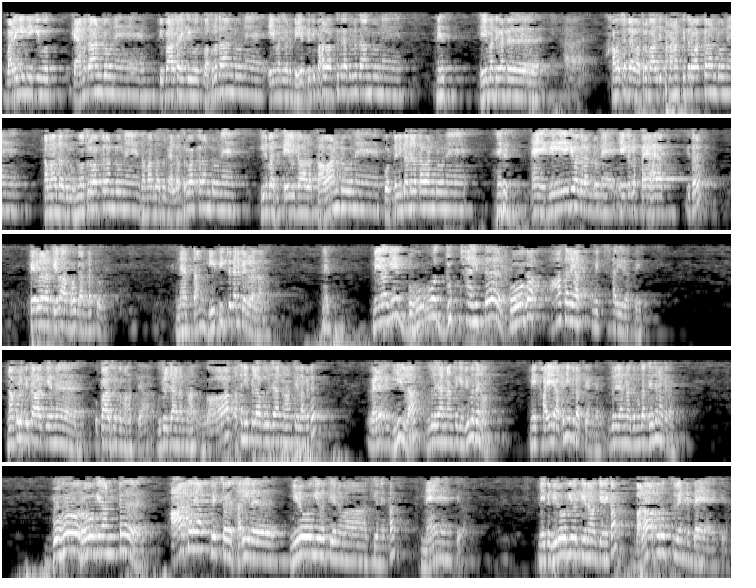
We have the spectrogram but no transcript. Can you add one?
බඩගිනි කිව්වොත් කැම දාන්න ඕනේ. පිපාසයි කිව්වොත් වතුර දාන්න ඕනේ. ඒ මදිවට බෙහෙත් පෙති 15ක් විතර අතුරට දාන්න ඕනේ. නේද? ඒ මදිවට හවසට වතුර බාල්දි 50ක් විතර වක් කරන්න ඕනේ. සමහර දවසට උණු වතුර වක් කරන්න ඕනේ. සමහර දවසට ඇල් වතුර වක් කරන්න ඕනේ. ඊට පස්සේ තෙල් ගාලා තවන්න ඕනේ. පොට්ටනි බදලා තවන්න ඕනේ. නේද? ඈ එක එකව කරන්න ඕනේ. ඒකල පැය 6ක් විතර පෙරලලා තියලා ආපහු ගන්නත් ඕනේ. නැත්තම් ගීපිච්ච තැන පෙරලලා දානවා. නේද? මේ වගේ බොහෝ දුක් සහිත රෝග ආකාරයක් වෙච්ච ශරීරයක් මේක. නකුල පිතා කියන උපාසක මහත්තයා බුදුරජාණන් වහන්සේ උගාක් අසනීප වෙලා බුදුරජාණන් වහන්සේ ළඟට වැඩ ගිහිල්ලා බුදුරජාණන් වහන්සේගෙන් විමසනවා. මේ කයේ අසනීප තත්ත්වයන් ගැන. බුදුරජාණන් වහන්සේ මොකක්ද දේශනා කරන්නේ? බොහෝ රෝගයන්ට ආකාරයක් වෙච්ච ඔය ශරීරය නිරෝගීව තියනවා කියන එකක් නෑ කියලා. මේක නිරෝගීව තියනවා කියන එක බලාපොරොත්තු වෙන්න බෑ කියලා.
